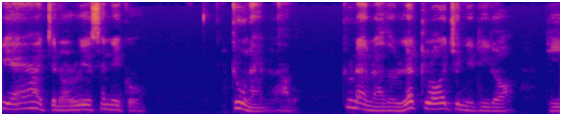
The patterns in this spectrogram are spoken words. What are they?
AI ကကျွန်တော်တို့ရဲ့စနစ်ကိုတုနိုင်မလားပေါ့တုနိုင်မလားဆိုလက် law generative တော့ဒီ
